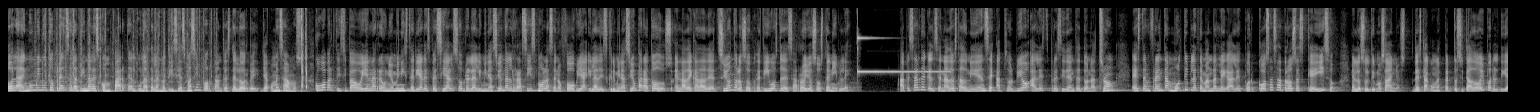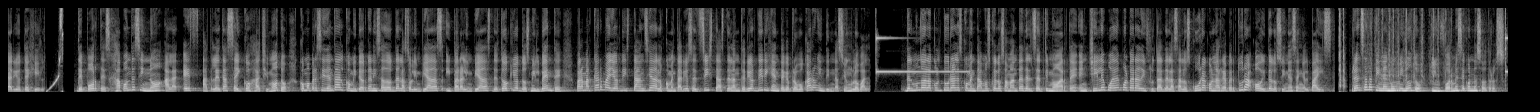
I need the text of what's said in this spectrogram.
Hola, en un minuto Prensa Latina les comparte algunas de las noticias más importantes del orbe. Ya comenzamos. Cuba participa hoy en la reunión ministerial especial sobre la eliminación del racismo, la xenofobia y la discriminación para todos en la década de acción de los Objetivos de Desarrollo Sostenible. A pesar de que el Senado estadounidense absolvió al expresidente Donald Trump, este enfrenta múltiples demandas legales por cosas atroces que hizo en los últimos años, destaca un experto citado hoy por el diario The Hill. Deportes. Japón designó a la ex atleta Seiko Hashimoto como presidenta del comité organizador de las Olimpiadas y Paralimpiadas de Tokio 2020 para marcar mayor distancia de los comentarios sexistas del anterior dirigente que provocaron indignación global. Del mundo de la cultura les comentamos que los amantes del séptimo arte en Chile pueden volver a disfrutar de la sala oscura con la reapertura hoy de los cines en el país. Prensa Latina en un minuto, infórmese con nosotros.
